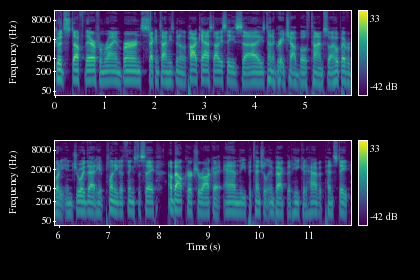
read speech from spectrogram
good stuff there from Ryan Burns. Second time he's been on the podcast. Obviously, he's uh, he's done a great job both times. So I hope everybody enjoyed that. He had plenty of things to say about Kirk Ciarrocca and the potential impact that he could have at Penn State.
